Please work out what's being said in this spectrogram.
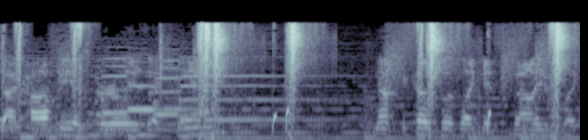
that coffee as early as I can. Not because of like its value as like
